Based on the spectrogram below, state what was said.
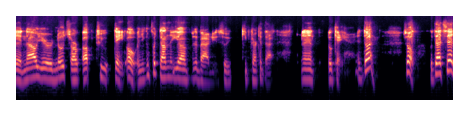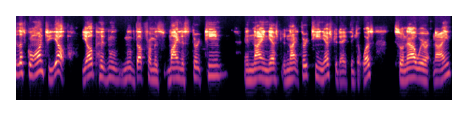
And now your notes are up to date. Oh, and you can put down the, uh, the values. So keep track of that. And okay, and done. So with that said, let's go on to Yelp. Yelp has moved moved up from its minus 13 and 9 yesterday, 9, 13 yesterday, I think it was. So now we're at 9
